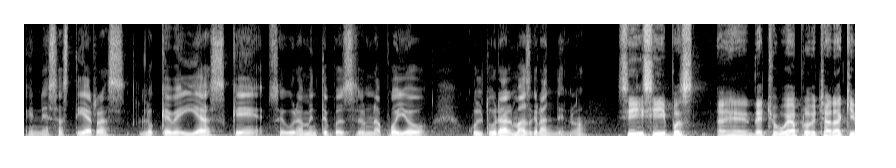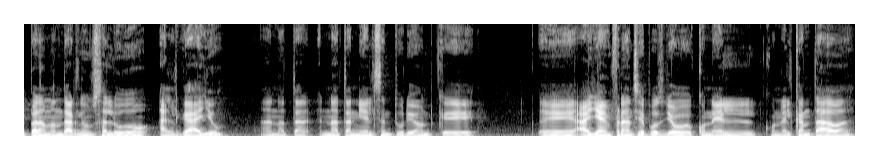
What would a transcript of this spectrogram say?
en esas tierras, lo que veías, que seguramente pues un apoyo cultural más grande, ¿no? Sí, sí, pues eh, de hecho voy a aprovechar aquí para mandarle un saludo al gallo, a Nata- Nathaniel Centurión, que eh, allá en Francia pues yo con él, con él cantaba,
